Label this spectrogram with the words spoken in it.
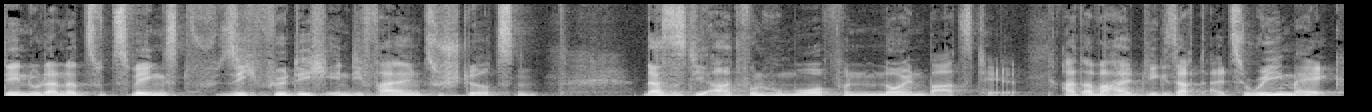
den du dann dazu zwingst, sich für dich in die Fallen zu stürzen. Das ist die Art von Humor von neuen Bart's Tale. Hat aber halt, wie gesagt, als Remake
